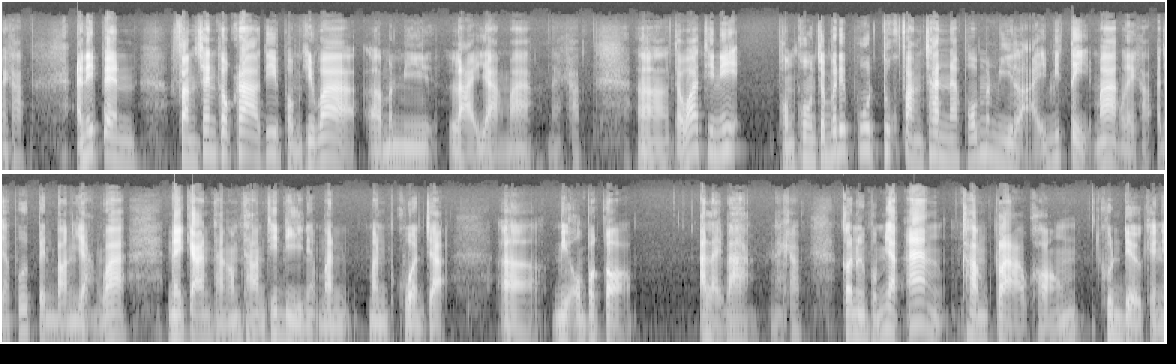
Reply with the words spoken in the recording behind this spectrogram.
นะครับ อันนี้เป็นฟังก์ชันคร่าวๆที่ผมคิดว่ามันมีหลายอย่างมากนะครับแต่ว่าทีนี้ ผมคงจะไม่ได้พูดทุกฟังก์ชันนะ เพราะมันมีหลายมิติมากเลยครับ อาจจะพูดเป็นบางอย่างว่าในการถามคำถามที่ดีเนี่ยมันมันควรจะมีองค์ประกอบอะไรบ้างนะครับก่อนหนึ่งผมอยากอ้างคำกล่าวของคุณเดลแคเน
